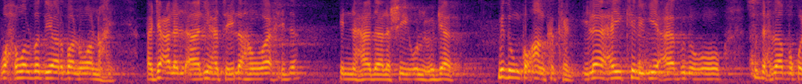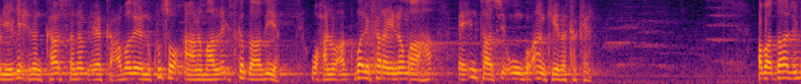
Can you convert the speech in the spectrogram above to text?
wax walba diyaar baanu waa nahay ajacala alaalihata ilaahan waaxida ina hada la shayun cujaab miduun go'aan ka keen. Ilaahay keligii caabuda oo saddexdaa boqol iyo lixdankaa sana ee kacbadeennu ku soo caanamaalnay iska daadiya waxaanu aqbali karayna maaha ee intaasi uun go'aankeeda ka keen. Abadaalib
